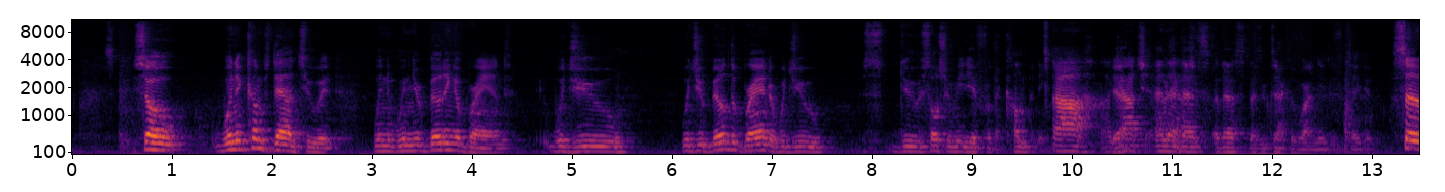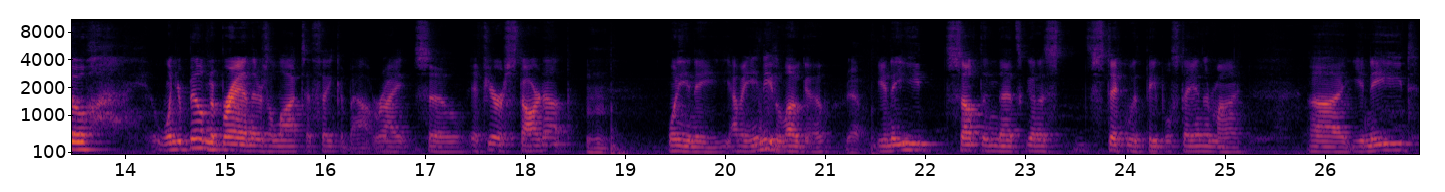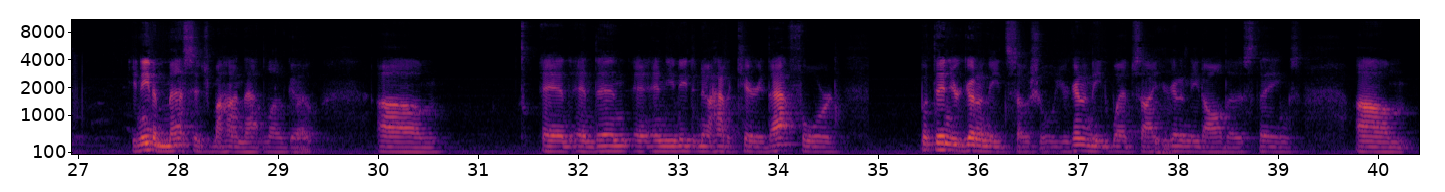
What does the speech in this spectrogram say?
So when it comes down to it, when when you're building a brand, would you would you build the brand or would you do social media for the company? Ah, I gotcha. And I that, gotcha. that's that's that's exactly where I needed to take it. So, when you're building a brand, there's a lot to think about, right? So, if you're a startup, what do you need? I mean, you need a logo. Yeah. You need something that's going to stick with people, stay in their mind. Uh, you need you need a message behind that logo, um, and and then and you need to know how to carry that forward. But then you're going to need social. You're going to need website. You're going to need all those things. Um,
